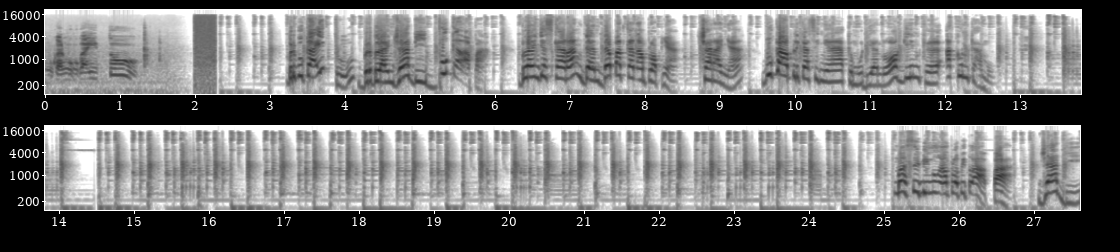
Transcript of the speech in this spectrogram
Bukan buka itu. Berbuka itu berbelanja di Bukalapak. Belanja sekarang dan dapatkan amplopnya. Caranya, buka aplikasinya kemudian login ke akun kamu. Masih bingung amplop itu apa? Jadi,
